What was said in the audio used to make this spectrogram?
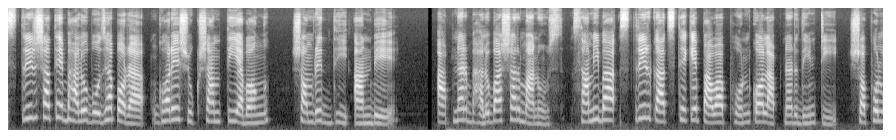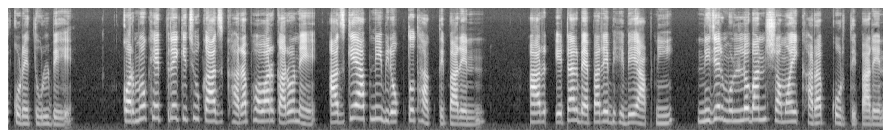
স্ত্রীর সাথে ভালো বোঝাপড়া, ঘরে সুখ শান্তি এবং সমৃদ্ধি আনবে। আপনার ভালোবাসার মানুষ। স্বামী বা স্ত্রীর কাছ থেকে পাওয়া ফোন কল আপনার দিনটি সফল করে তুলবে। কর্মক্ষেত্রে কিছু কাজ খারাপ হওয়ার কারণে আজকে আপনি বিরক্ত থাকতে পারেন। আর এটার ব্যাপারে ভেবে আপনি নিজের মূল্যবান সময় খারাপ করতে পারেন।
